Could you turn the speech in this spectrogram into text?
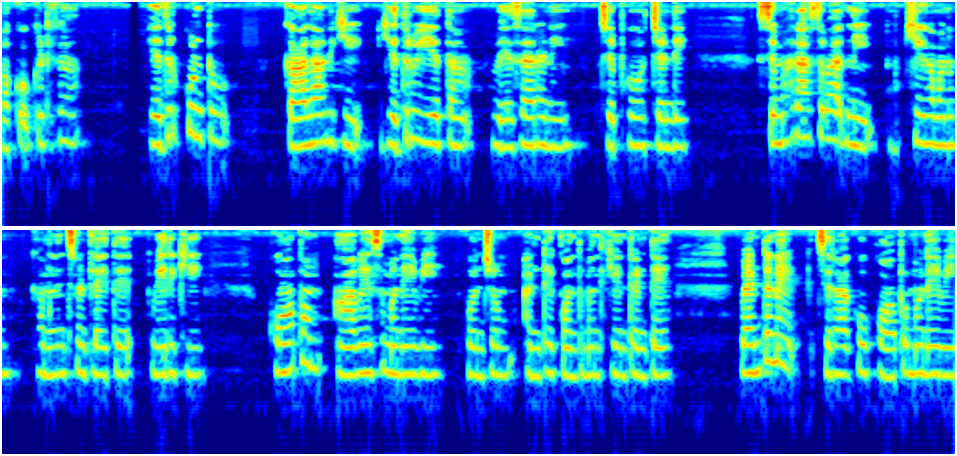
ఒక్కొక్కటిగా ఎదుర్కొంటూ కాలానికి ఎదురు ఈత వేశారని చెప్పుకోవచ్చండి. సింహరాశి వారిని ముఖ్యంగా మనం గమనించినట్లయితే వీరికి కోపం ఆవేశం అనేవి కొంచెం అంటే కొంతమందికి ఏంటంటే వెంటనే చిరాకు కోపం అనేవి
